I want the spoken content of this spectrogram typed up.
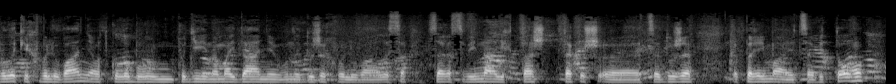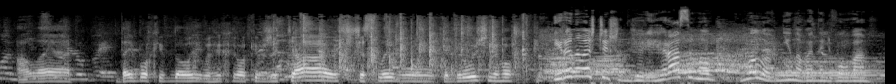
велике хвилювання. От коли були події на Майдані, вони дуже хвилювалися. Зараз війна їх теж також е, це дуже переймаються від того. Але дай Бог їм довгих років життя, щасливого, подружнього. Ірина Ващишин, Юрій Герасимов. Головні новини Львова.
